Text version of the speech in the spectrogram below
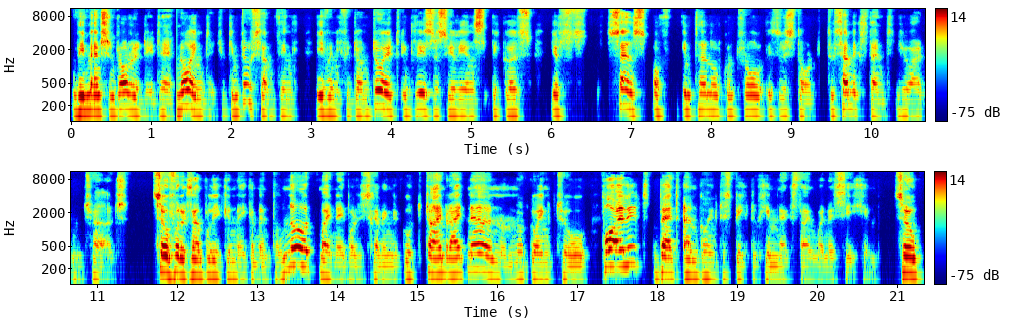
We mentioned already that knowing that you can do something, even if you don't do it, increases resilience because you're sense of internal control is restored. To some extent, you are in charge. So, for example, you can make a mental note. My neighbor is having a good time right now, and I'm not going to spoil it, but I'm going to speak to him next time when I see him. So,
